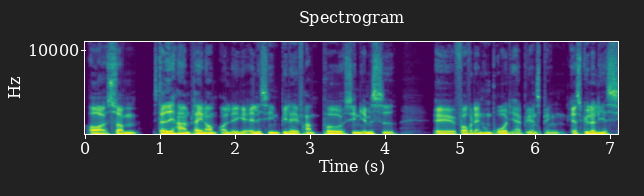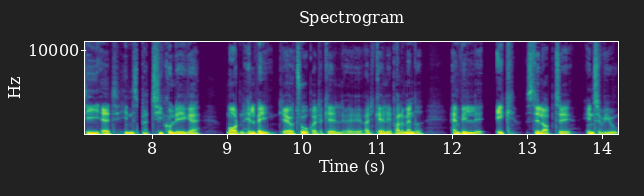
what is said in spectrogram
og som stadig har en plan om at lægge alle sine bilag frem på sin hjemmeside øh, for, hvordan hun bruger de her blyantspenge. Jeg skylder lige at sige, at hendes partikollega Morten Helve, de er jo to radikale, øh, radikale i parlamentet, han ville ikke stille op til interview,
